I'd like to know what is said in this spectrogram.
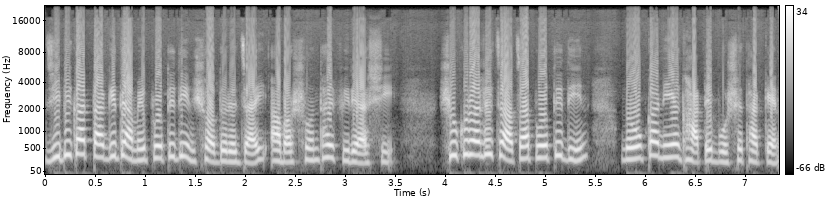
জীবিকার তাগিদে আমি প্রতিদিন সদরে যাই, আবার সন্ধ্যায় ফিরে আসি। শুকুর আলী চাচা প্রতিদিন নৌকা নিয়ে ঘাটে বসে থাকেন।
